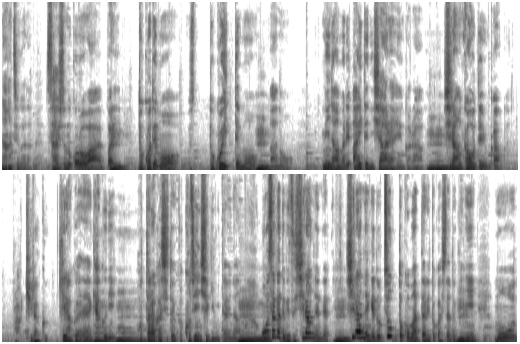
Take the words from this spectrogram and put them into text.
なんていうかな最初の頃はやっぱりうん。どこでもどこ行っても、うん。あのみんなあんまり相手にしはらへんから、うん。知らん顔っていうかあ気楽？気楽やね逆に、うん。ほったらかしというか個人主義みたいな、うん。大阪って別に知らんねんで、うん。知らんねんけどちょっと困ったりとかした時に、もう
